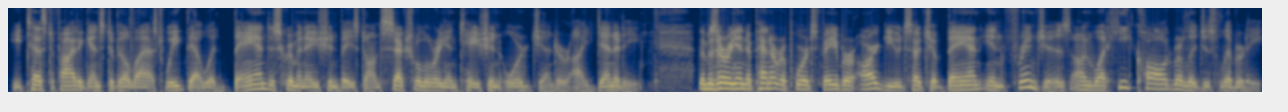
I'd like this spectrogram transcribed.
He testified against a bill last week that would ban discrimination based on sexual orientation or gender identity. The Missouri Independent reports Faber argued such a ban infringes on what he called religious liberty.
